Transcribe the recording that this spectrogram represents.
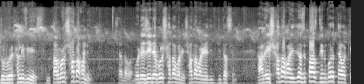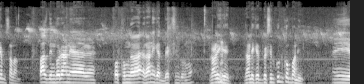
দুপুরে খালি পিএস তার মানে সাদা পানি? সাদা পানি। ওটা যেটা বলে সাদা পানি সাদা পানি দিতেছেন। আর এই সাদা পানি দিতেছে পাঁচ দিন পরে তারপর ক্যাম্প চালান? পাঁচ দিন পরে প্রথম রা- রানীঘাট ভ্যাকসিন করব। রানীক্ষেত রানীক্ষেত ভ্যাকসিন কোন কোম্পানি? এই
